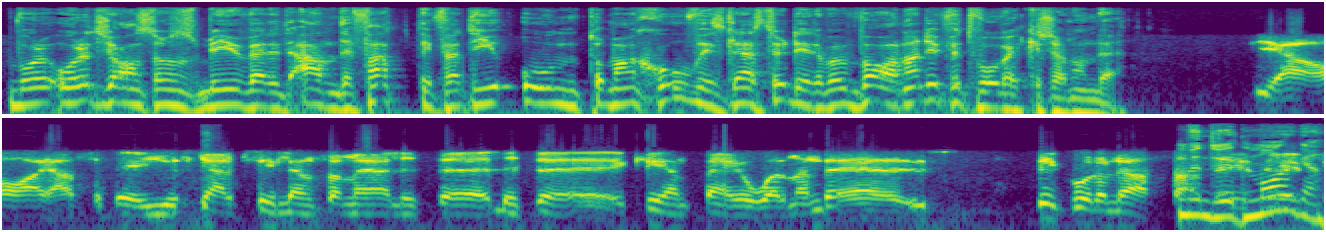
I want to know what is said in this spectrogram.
vår, årets Jansson blir ju väldigt andefattig för att det är ju ont om ansjovis. Läste du det? Det var varnade ju för två veckor sedan om det. Ja, alltså det är ju skarpsillen som är lite, lite klent med i år men det, det går att lösa. Men du vet Morgan,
